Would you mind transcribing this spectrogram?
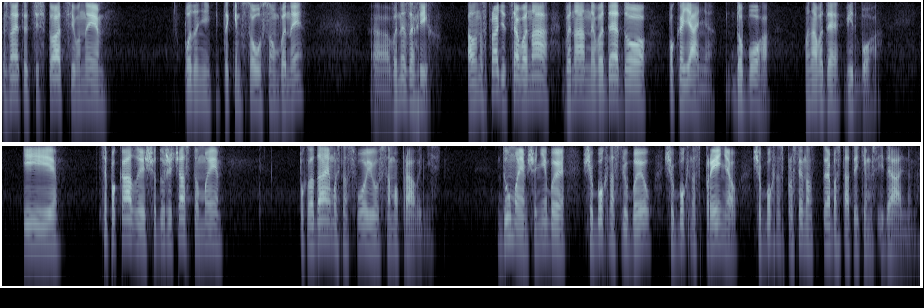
Ви знаєте, ці ситуації вони подані під таким соусом вини, е, вини за гріх. Але насправді ця вина, вина не веде до покаяння, до Бога, вона веде від Бога. І це показує, що дуже часто ми покладаємось на свою самоправедність. Думаємо, що ніби що Бог нас любив, що Бог нас прийняв, що Бог нас просив, нам треба стати якимось ідеальними.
